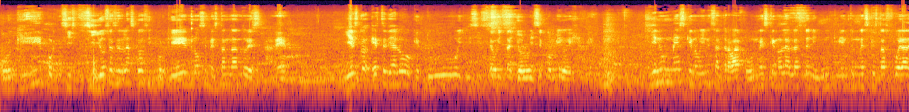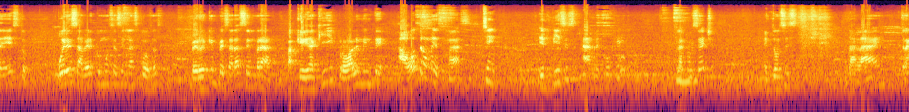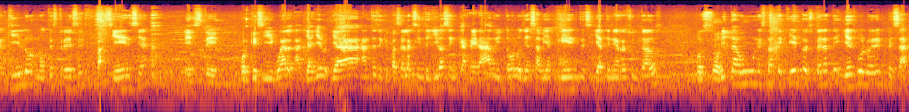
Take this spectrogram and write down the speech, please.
¿por qué? Porque si, si yo sé hacer las cosas y por qué no se me están dando es, a ver. Y esto, este diálogo que tú hiciste ahorita, yo lo hice conmigo. Dije, a ver, tiene un mes que no vienes al trabajo, un mes que no le hablaste a ningún cliente, un mes que estás fuera de esto. Puedes saber cómo se hacen las cosas, pero hay que empezar a sembrar para que de aquí probablemente a otro mes más empieces a recoger la cosecha. Entonces, Dalai, tranquilo, no te estreses, paciencia, este, porque si igual ya, ya antes de que pase el accidente ya ibas encarrerado y todos los días había clientes y ya tenía resultados, pues ahorita un estate quieto, espérate y es volver a empezar.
